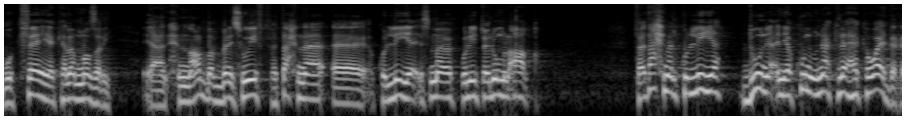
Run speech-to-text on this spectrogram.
وكفاية كلام نظري. يعني إحنا النهارده في بني سويف فتحنا آه، كلية اسمها كلية علوم الأعاقة. فتحنا الكلية دون أن يكون هناك لها كوادر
